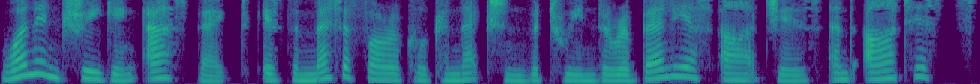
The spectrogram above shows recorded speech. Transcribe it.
One intriguing aspect is the metaphorical connection between the rebellious arches and artists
